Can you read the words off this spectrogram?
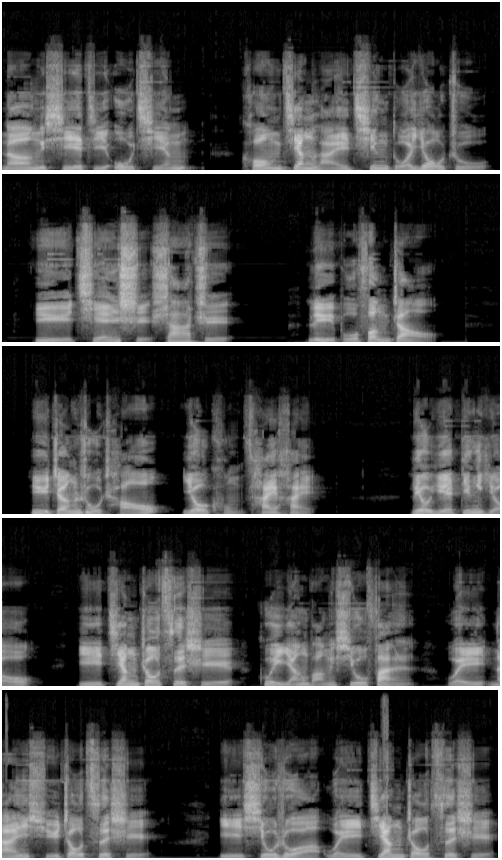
能协及物情，恐将来轻夺幼主，欲遣使杀之。律不奉诏，欲征入朝，又恐猜害。六月丁酉，以江州刺史贵阳王修范为南徐州刺史，以修若为江州刺史。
